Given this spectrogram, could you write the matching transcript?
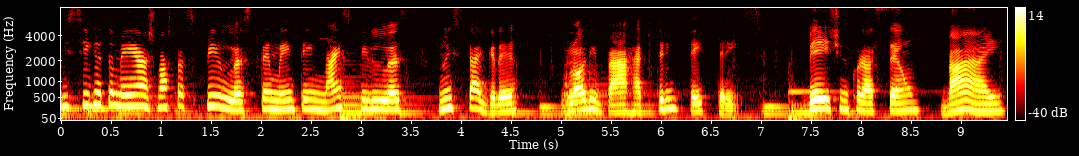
e siga também as nossas pílulas, também tem mais pílulas no Instagram, Glória Barra 33. Beijo no coração, bye!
